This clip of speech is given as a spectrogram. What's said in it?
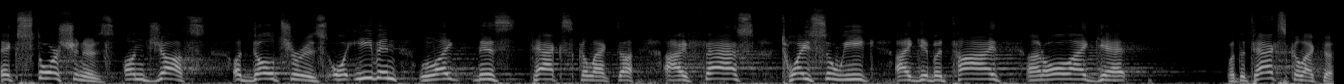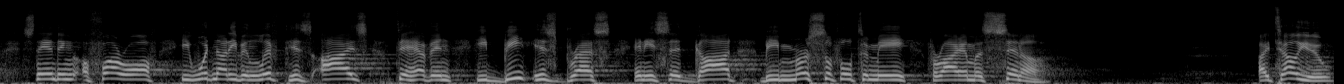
extortioners, unjust, adulterers, or even like this tax collector. I fast twice a week, I give a tithe on all I get. But the tax collector, standing afar off, he would not even lift his eyes to heaven. He beat his breast and he said, God, be merciful to me, for I am a sinner. I tell you,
